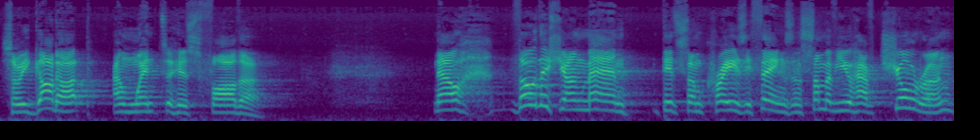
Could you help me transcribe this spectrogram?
So he got up and went to his father. Now, though this young man did some crazy things, and some of you have children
